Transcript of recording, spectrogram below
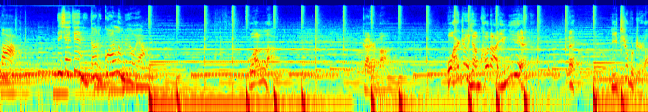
爸，那家店你到底关了没有呀？关了，干什么？我还正想扩大营业呢。哎，你知不知道？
